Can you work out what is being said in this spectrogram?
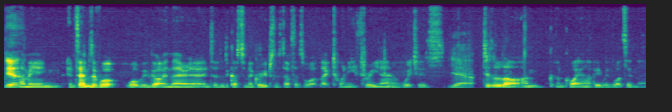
Yeah. I mean, in terms of what, what we've got in there uh, into the customer groups and stuff, there's what like 23 now, which is Yeah, which is a lot. I'm I'm quite happy with what's in there.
